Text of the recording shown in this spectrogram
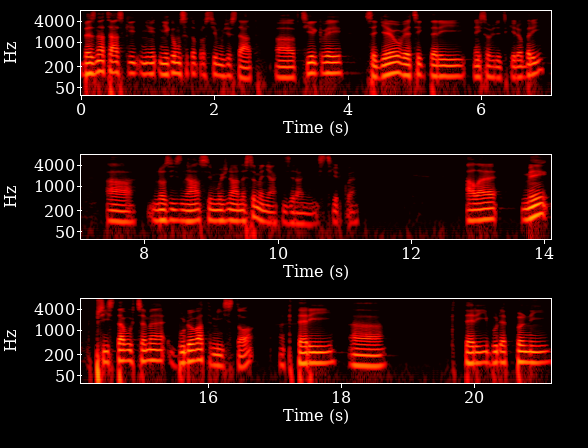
bez nadsázky ně, někomu se to prostě může stát. Uh, v církvi se dějou věci, které nejsou vždycky dobré a mnozí z nás si možná neseme nějaký zranění z církve. Ale my v přístavu chceme budovat místo, který, uh, který bude plný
